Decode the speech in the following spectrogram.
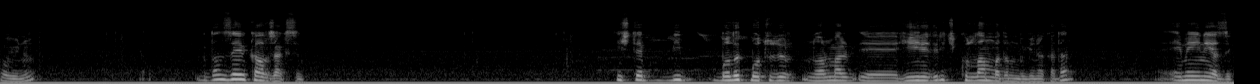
oyunu. Buradan zevk alacaksın. İşte bir balık botudur, normal e, hiledir hiç kullanmadım bugüne kadar. Emeğine yazık.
